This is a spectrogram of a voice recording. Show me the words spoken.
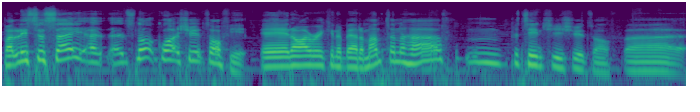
but let's just say uh, it's not quite shirts off yet. And I reckon about a month and a half, mm, potentially shirts off. Uh,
